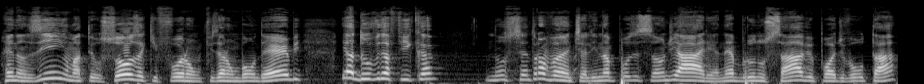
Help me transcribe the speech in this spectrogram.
Renanzinho, Matheus Souza, que foram fizeram um bom derby. E a dúvida fica no centroavante, ali na posição de área. Né? Bruno Sávio pode voltar.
